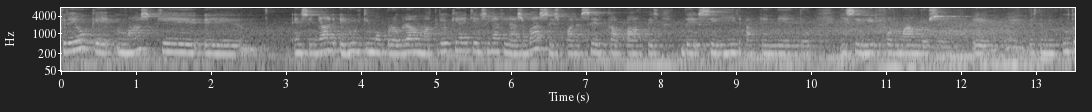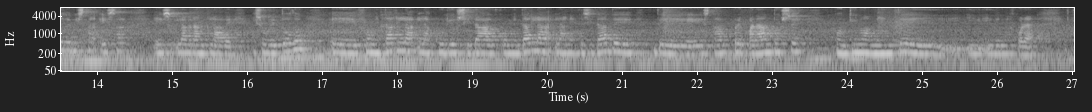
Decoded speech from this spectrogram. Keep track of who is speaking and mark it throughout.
Speaker 1: creo que más que eh, enseñar el último programa, creo que hay que enseñar las bases para ser capaces de seguir aprendiendo y seguir formándose. Eh, desde mi punto de vista, esa es la gran clave y sobre todo eh, fomentar la, curiosidad, fomentar la, necesidad de, estar preparándose continuamente y de mejorar.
